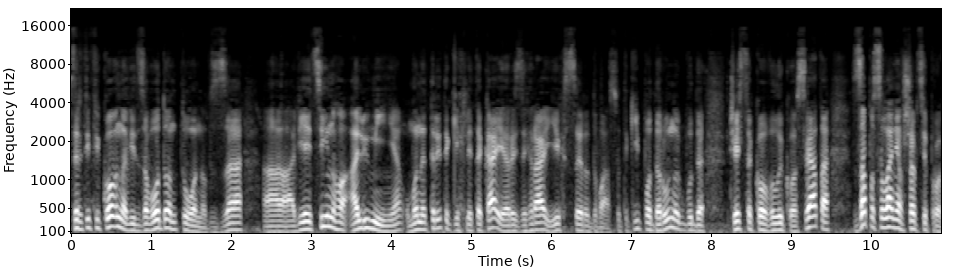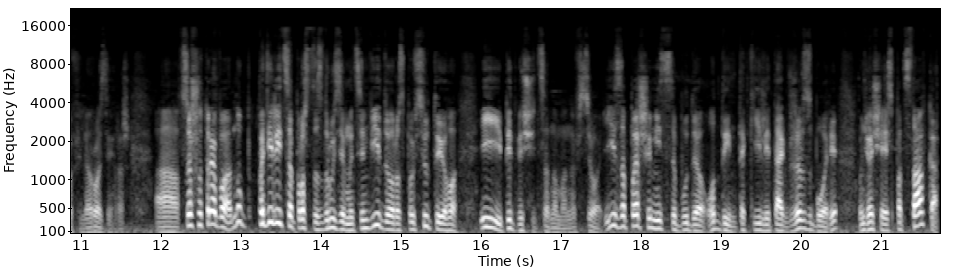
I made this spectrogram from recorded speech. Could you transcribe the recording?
сертифікована від заводу Антонов з авіаційного алюмінія. У мене три таких літака. Я розіграю їх серед вас. Отакий подарунок буде в честь такого великого свята за посиланням в шапці профіля. Розіграш. А, все, що треба, ну поділіться просто з друзями цим відео, розповсюдьте його і підпишіться на мене. Все. І за перше місце буде один такий літак вже в зборі. У нього ще є подставка.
